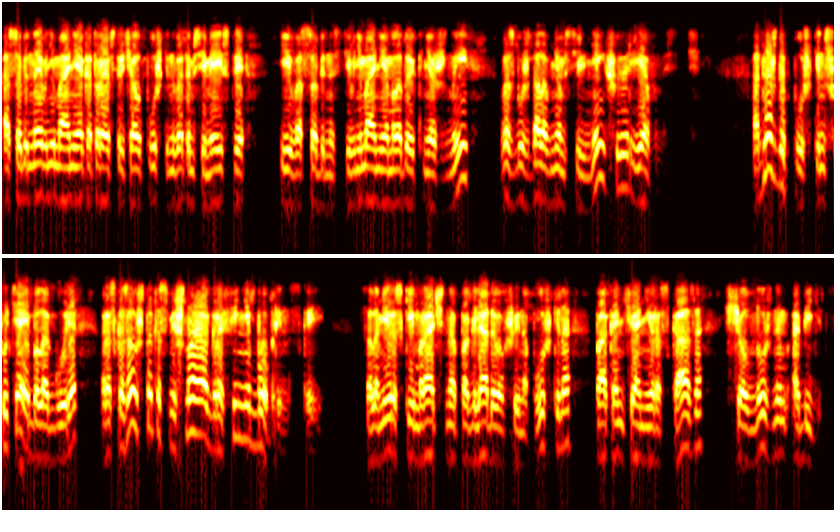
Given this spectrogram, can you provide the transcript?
Особенное внимание, которое встречал Пушкин в этом семействе, и в особенности внимание молодой княжны, возбуждало в нем сильнейшую ревность. Однажды Пушкин, шутя и балагуря, рассказал что-то смешное о графине Бобринской. Соломирский, мрачно поглядывавший на Пушкина, по окончании рассказа счел нужным обидеться.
